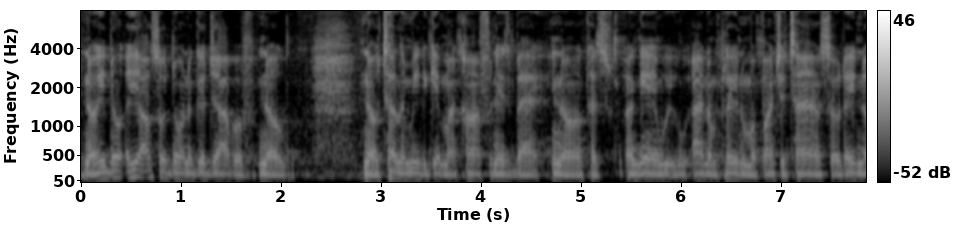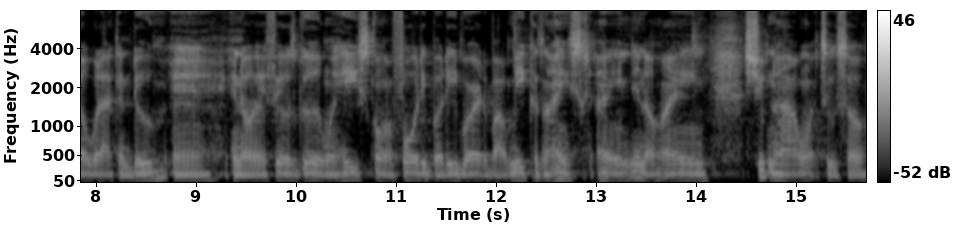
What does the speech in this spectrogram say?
you know, he do, he also doing a good job of you know, you know, telling me to get my confidence back. You know, because again, we, I done played him a bunch of times, so they know what I can do, and you know, it feels good when he's scoring 40, but he worried about me because I ain't, I ain't, you know, I ain't shooting how I want to. So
